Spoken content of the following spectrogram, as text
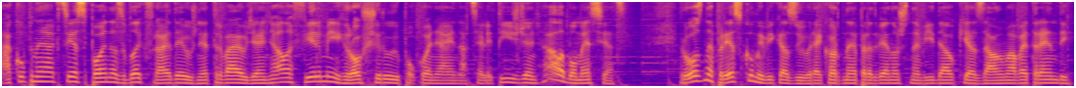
Nákupné akcie spojené s Black Friday už netrvajú deň, ale firmy ich rozširujú pokojne aj na celý týždeň alebo mesiac. Rôzne prieskumy vykazujú rekordné predvianočné výdavky a zaujímavé trendy.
